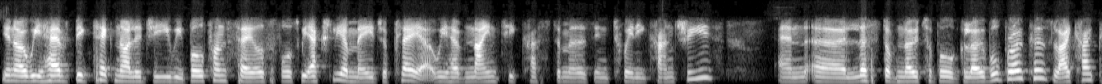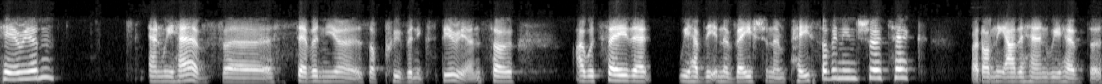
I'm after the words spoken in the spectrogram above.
You know, we have big technology. We built on Salesforce. We actually a major player. We have 90 customers in 20 countries, and a list of notable global brokers like Hyperion. And we have uh, seven years of proven experience. So I would say that we have the innovation and pace of an insurtech, but on the other hand, we have the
